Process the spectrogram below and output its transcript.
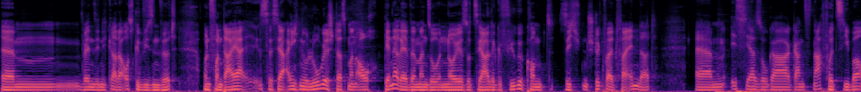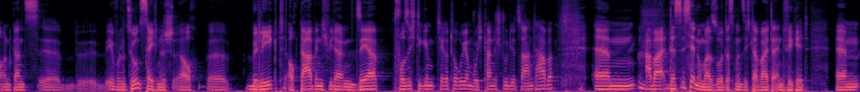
ähm, wenn sie nicht gerade ausgewiesen wird. Und von daher ist es ja eigentlich nur logisch, dass man auch generell, wenn man so in neue soziale Gefüge kommt, sich ein Stück weit verändert. Ähm, ist ja sogar ganz nachvollziehbar und ganz äh, evolutionstechnisch auch äh, belegt. Auch da bin ich wieder ein sehr vorsichtigem Territorium, wo ich keine Studie zur Hand habe. Ähm, aber das ist ja nun mal so, dass man sich da weiterentwickelt. Ähm,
